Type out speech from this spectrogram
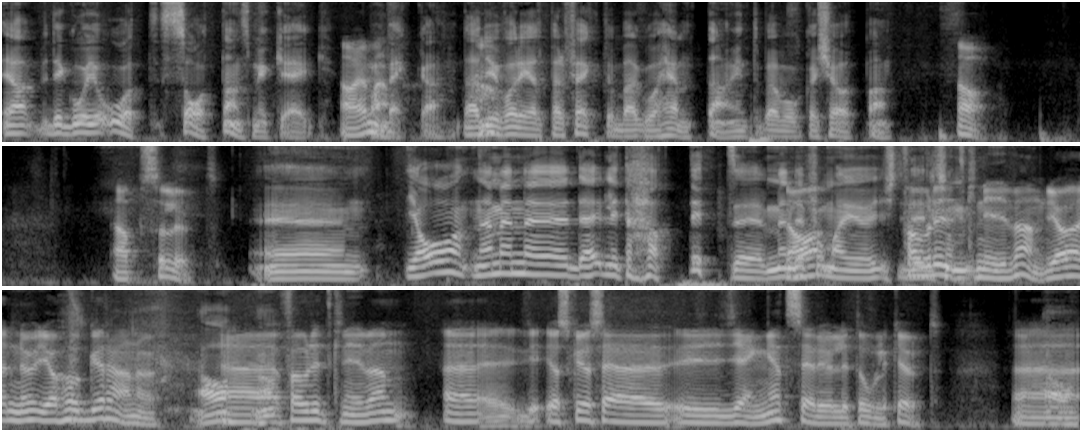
Ja, det går ju åt satans mycket ägg Jajamän. en vecka. Det hade ju varit helt perfekt att bara gå och hämta och inte behöva åka och köpa. Ja. Absolut. Eh, ja, nej men eh, det är lite hattigt, eh, men Ja, det får man ju... liksom- Favoritkniven. Jag, nu, jag hugger här nu. Ja, eh, ja. Favoritkniven. Eh, jag skulle säga i gänget ser det ju lite olika ut. Eh,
